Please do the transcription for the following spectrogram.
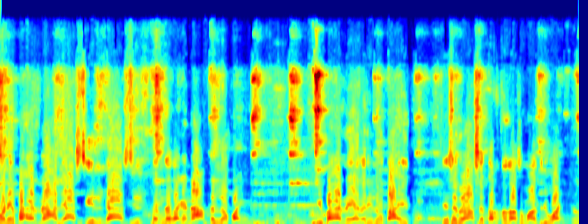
पण हे बाहेरनं आले असतील काय असतील त्यांना सगळ्यांना आकललं पाहिजे. ही बाहेरनं येणारी लोक आहेत ते सगळं असं करतात असं मला तरी वाटतं.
